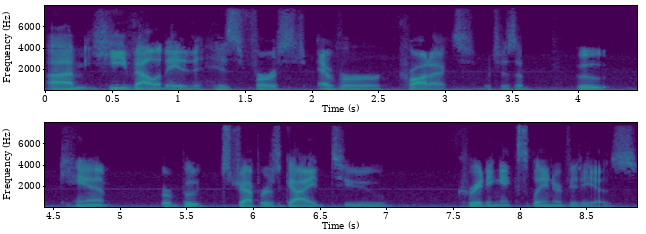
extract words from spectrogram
Um, he validated his first ever product, which is a boot camp or bootstrapper's guide to creating explainer videos.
